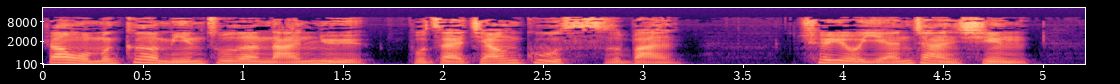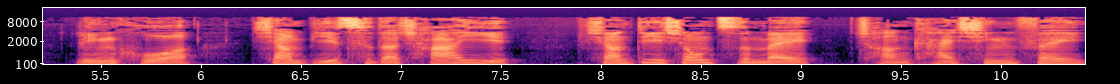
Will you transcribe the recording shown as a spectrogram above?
让我们各民族的男女不再僵固死板，却有延展性、灵活，向彼此的差异，向弟兄姊妹敞开心扉。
